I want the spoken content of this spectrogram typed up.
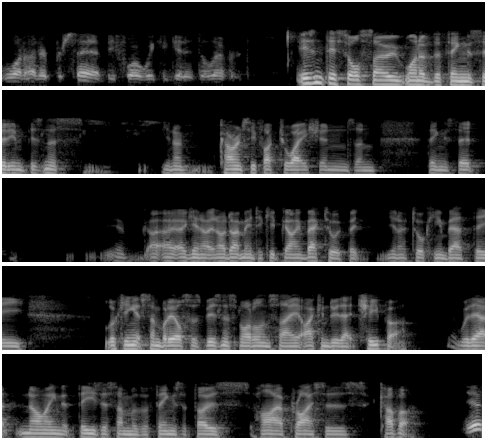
100% before we could get it delivered. Isn't this also one of the things that in business, you know, currency fluctuations and things that, you know, again, and I don't mean to keep going back to it, but, you know, talking about the looking at somebody else's business model and say, I can do that cheaper without knowing that these are some of the things that those higher prices cover. Yeah,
